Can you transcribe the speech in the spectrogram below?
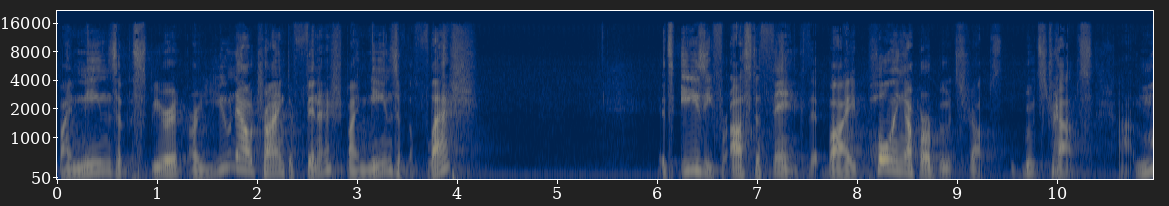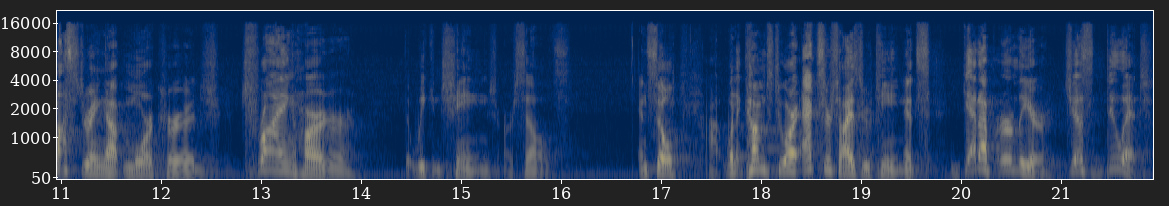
by means of the Spirit, are you now trying to finish by means of the flesh? It's easy for us to think that by pulling up our bootstraps, bootstraps uh, mustering up more courage, trying harder, that we can change ourselves. And so, uh, when it comes to our exercise routine, it's get up earlier, just do it.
